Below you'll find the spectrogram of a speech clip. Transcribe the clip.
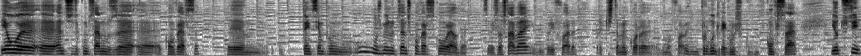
Eu, eh, eh, antes de começarmos a, a conversa, um, tenho sempre um, uns minutos antes converso com o Helder, saber se ele está bem e por aí fora, para que isto também corra de uma forma. Me pergunto o que é que vamos conversar. E eu tossi.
